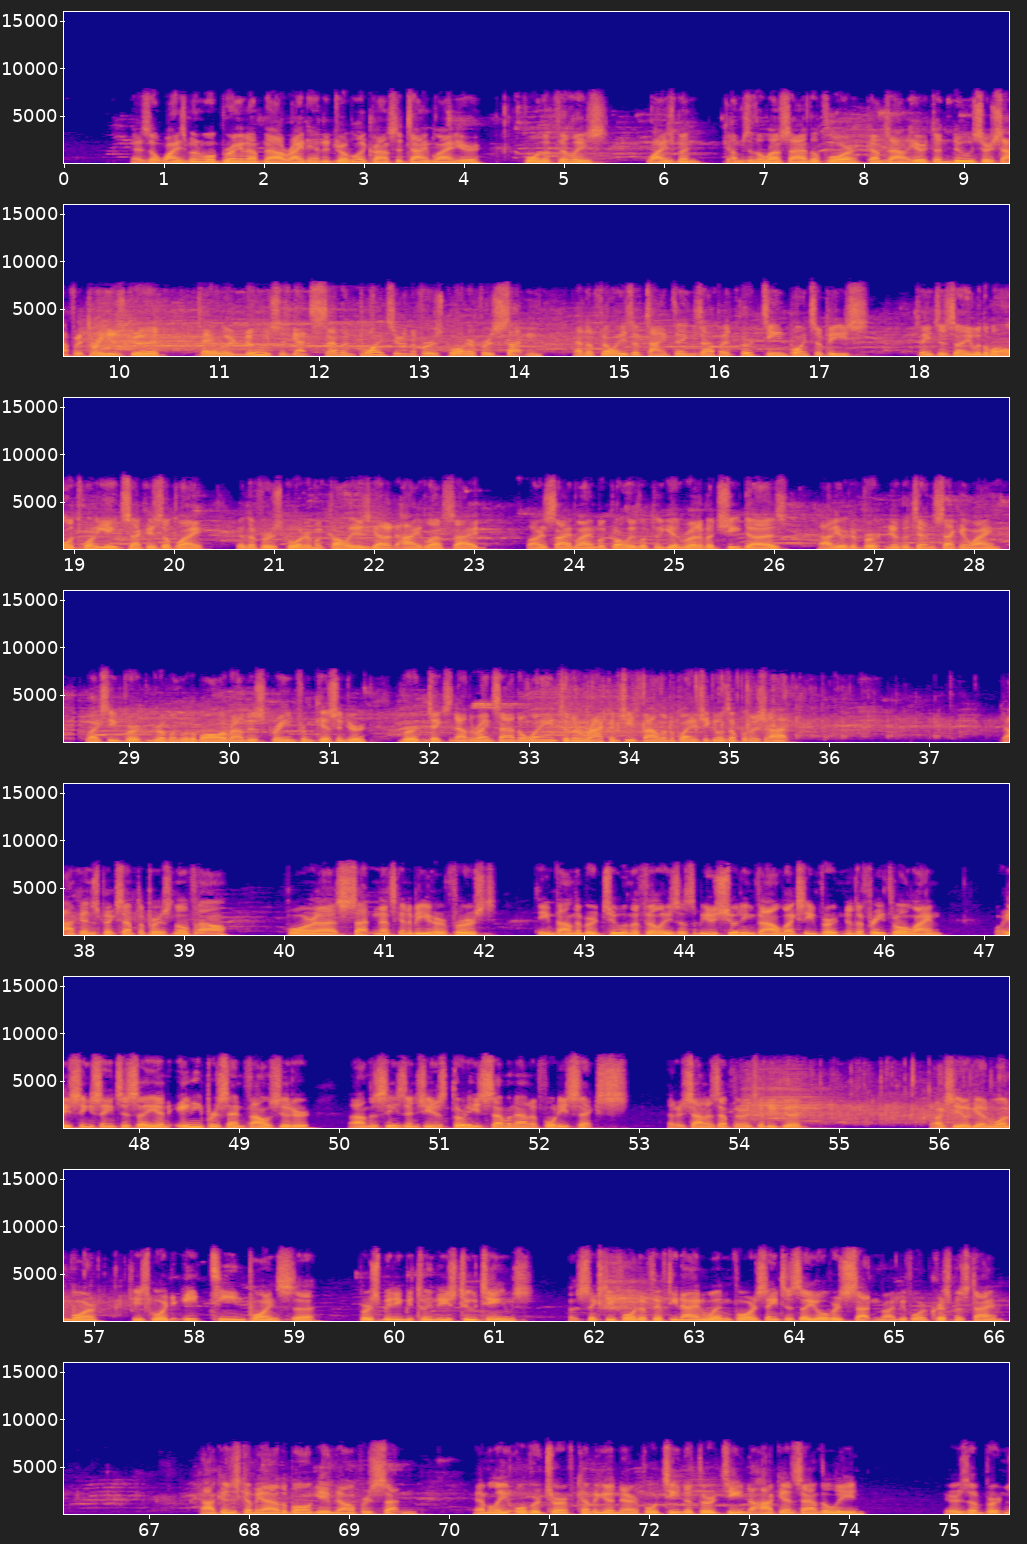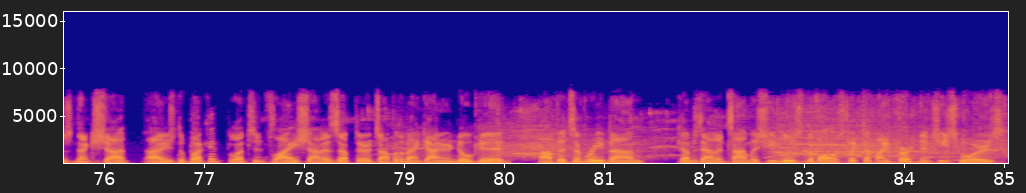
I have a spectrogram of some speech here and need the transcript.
as a Wiseman will bring it up now. Right-handed dribble across the timeline here for the Fillies. Wiseman comes to the left side of the floor, comes out here to Noose. Her shot for three is good. Taylor Noose has got seven points here in the first quarter for Sutton, and the Fillies have tied things up at 13 points apiece. St. Cecilia with the ball with 28 seconds to play in the first quarter. McCauley has got it high left side, far sideline. McCauley looking to get rid of it. She does. Out here to Burton near the 10 second line. Lexi Burton dribbling with the ball around his screen from Kissinger. Burton takes it down the right side of the lane to the rack, and she's fouling the play. She goes up with a shot. Dawkins picks up the personal foul for uh, Sutton. That's going to be her first. Team foul number two in the Fillies. This will be a shooting foul. Lexi Burton to the free throw line. For Hastings St. Cecilia, an 80% foul shooter on the season. She is 37 out of 46. And her shot is up there. It's going to be good. Lexi will get one more. She scored 18 points. Uh, first meeting between these two teams. A 64 to 59 win for St. Cecilia over Sutton right before Christmas time. Hawkins coming out of the ball game now for Sutton. Emily Overturf coming in there, 14 to 13. The Hawkins have the lead. Here's a Burton's next shot. Eyes the bucket, lets it fly. Shot is up there, top of the back iron, no good. Offensive rebound comes down to Thomas. She loses the ball. It's picked up by Burton, and she scores.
